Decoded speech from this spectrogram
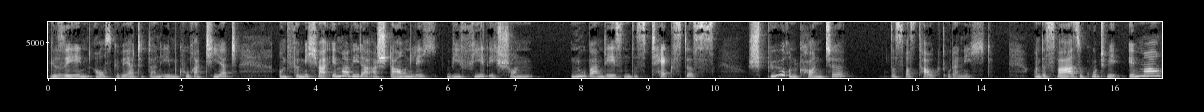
gesehen, ausgewertet, dann eben kuratiert. Und für mich war immer wieder erstaunlich, wie viel ich schon nur beim Lesen des Textes spüren konnte, das was taugt oder nicht. Und es war so gut wie immer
